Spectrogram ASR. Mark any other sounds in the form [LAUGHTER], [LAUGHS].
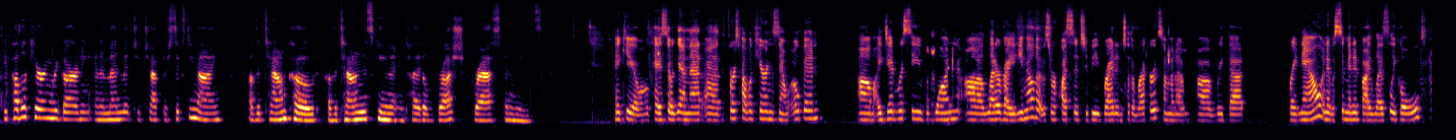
A public hearing regarding an amendment to Chapter 69 of the Town Code of the Town of Niskayuna entitled Brush, Grass, and Weeds. Thank you. Okay, so again, that, uh, the first public hearing is now open. Um, I did receive one, uh, letter via email that was requested to be read into the record, so I'm gonna, uh, read that right now, and it was submitted by Leslie Gold.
